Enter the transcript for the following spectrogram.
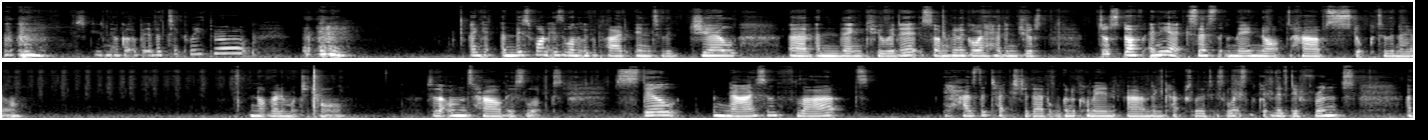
Excuse me, I've got a bit of a tickly throat. okay, and this one is the one that we've applied into the gel um, and then cured it. So I'm going to go ahead and just dust off any excess that may not have stuck to the nail. Not very much at all. So that one's how this looks. Still nice and flat. It has the texture there, but we're going to come in and encapsulate it. So let's look at the difference of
